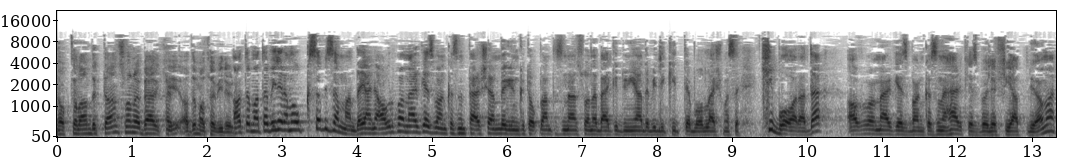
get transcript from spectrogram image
noktalandıktan sonra belki adım atabilir. Adım atabilir ama o kısa bir zamanda yani Avrupa Merkez Bankası'nın perşembe günkü toplantısından sonra belki dünyada bir likitte bollaşması ki bu arada Avrupa Merkez Bankası'nı herkes böyle fiyatlıyor ama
